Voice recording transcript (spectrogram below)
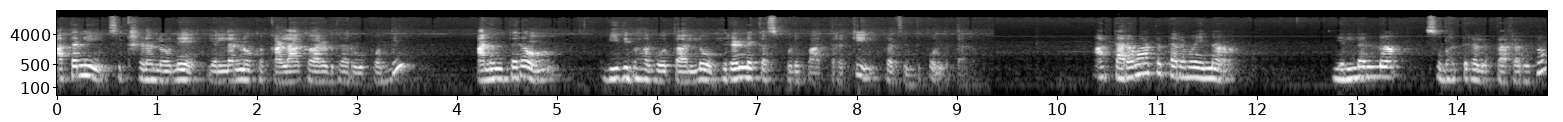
అతని శిక్షణలోనే ఎల్లన్న ఒక కళాకారుడిగా రూపొంది. అనంతరం వీధి భాగవతాల్లో హిరణ్యకశపుడి పాత్రకి ప్రసిద్ధి పొందుతాడు. ఆ తర్వాత తరమైన ఎల్లన్న సుభద్రల తరంతో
